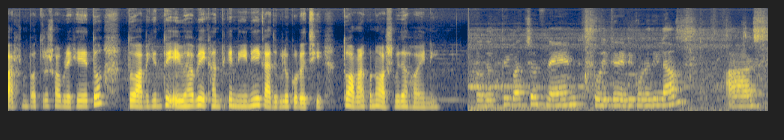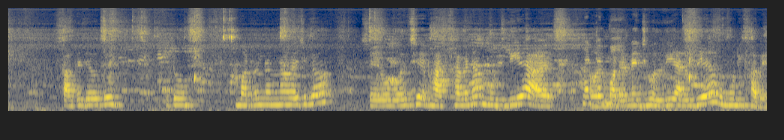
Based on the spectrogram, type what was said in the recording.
বাসনপত্র সব রেখে যেত। তো আমি কিন্তু এইভাবে এখান থেকে নিয়ে নিয়ে কাজগুলো করেছি। তো আমার কোনো অসুবিধা হয়নি। তো দেখতেই পাচ্ছ ফ্রেন্ড তরিকে রেডি করে দিলাম। আর কাকে যেহেতু একটু মটন রান্না হয়েছিল সে ও বলছে ভাত খাবে না মুড়ি দিয়ে আর মটনের ঝোল দিয়ে আলু দিয়ে মুড়ি খাবে।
